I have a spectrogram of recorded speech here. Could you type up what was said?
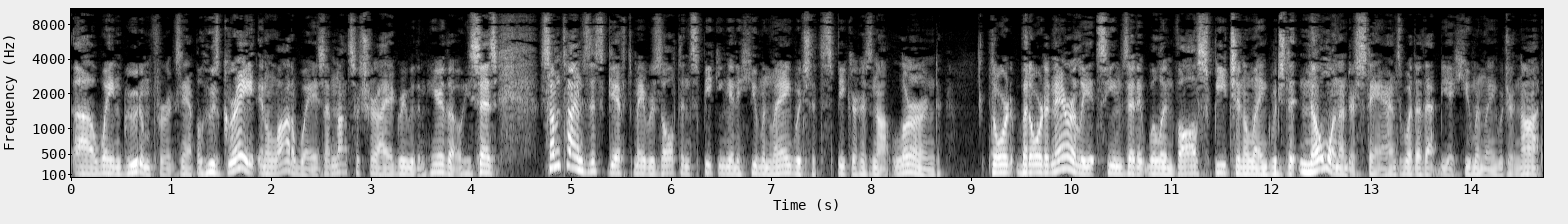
uh, Wayne Grudem, for example, who's great in a lot of ways. I'm not so sure I agree with him here, though. He says, sometimes this gift may result in speaking in a human language that the speaker has not learned, but ordinarily it seems that it will involve speech in a language that no one understands, whether that be a human language or not.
